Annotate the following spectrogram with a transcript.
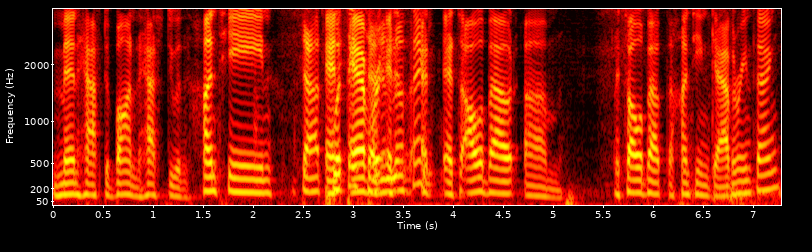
Men have to bond. It has to do with hunting. That's and what they said every- in and the it- thing. It's all about um, it's all about the hunting gathering thing.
